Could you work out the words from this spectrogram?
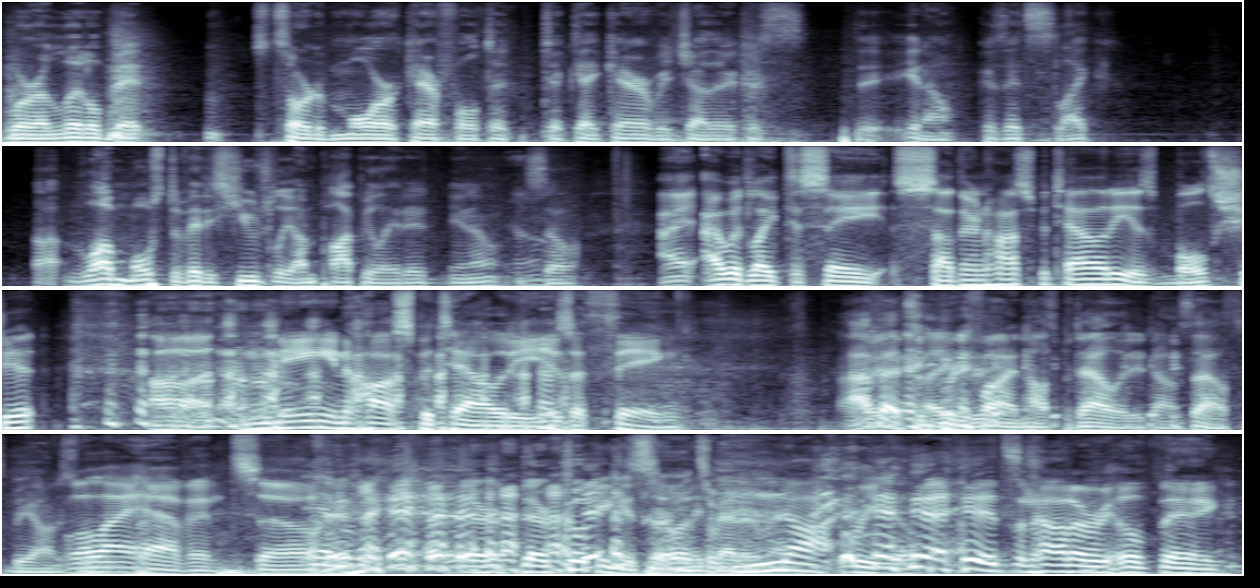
we're a little bit sort of more careful to, to take care of each other because you know because it's like uh, most of it is hugely unpopulated. You know, so I, I would like to say Southern hospitality is bullshit. Uh, Maine hospitality is a thing. I've had some pretty fine hospitality down south to be honest. Well, with I you. haven't, so their, their cooking is certainly it's better. man. not real. it's not a real thing.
